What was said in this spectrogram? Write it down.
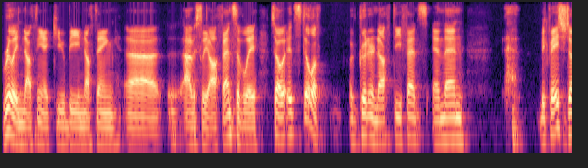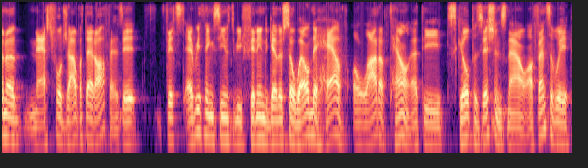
really nothing at QB, nothing uh, obviously offensively. So it's still a, a good enough defense. And then McVay's done a masterful job with that offense. It fits everything seems to be fitting together so well, and they have a lot of talent at the skill positions now offensively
